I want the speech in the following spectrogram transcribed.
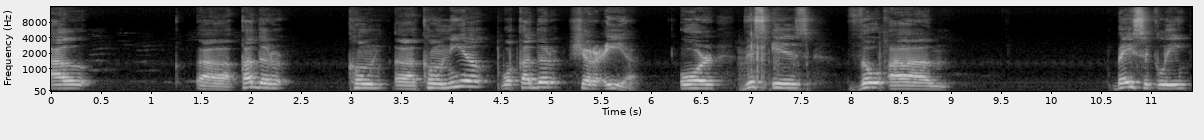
al uh, qadr كونية وقدر شرعية or this is though um, basically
